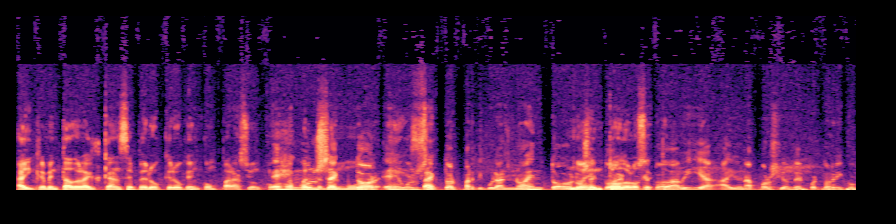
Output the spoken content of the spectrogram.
ha incrementado el alcance, pero creo que en comparación con es otras en un del mundo, sector, es en un sector particular, no en todos No los es en todos los sectores. todavía hay una porción del Puerto Rico,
